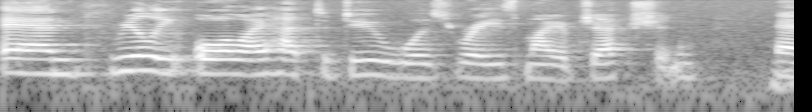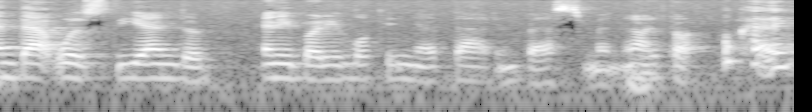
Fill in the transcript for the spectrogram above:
and really, all I had to do was raise my objection, and that was the end of anybody looking at that investment. And I thought, okay,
